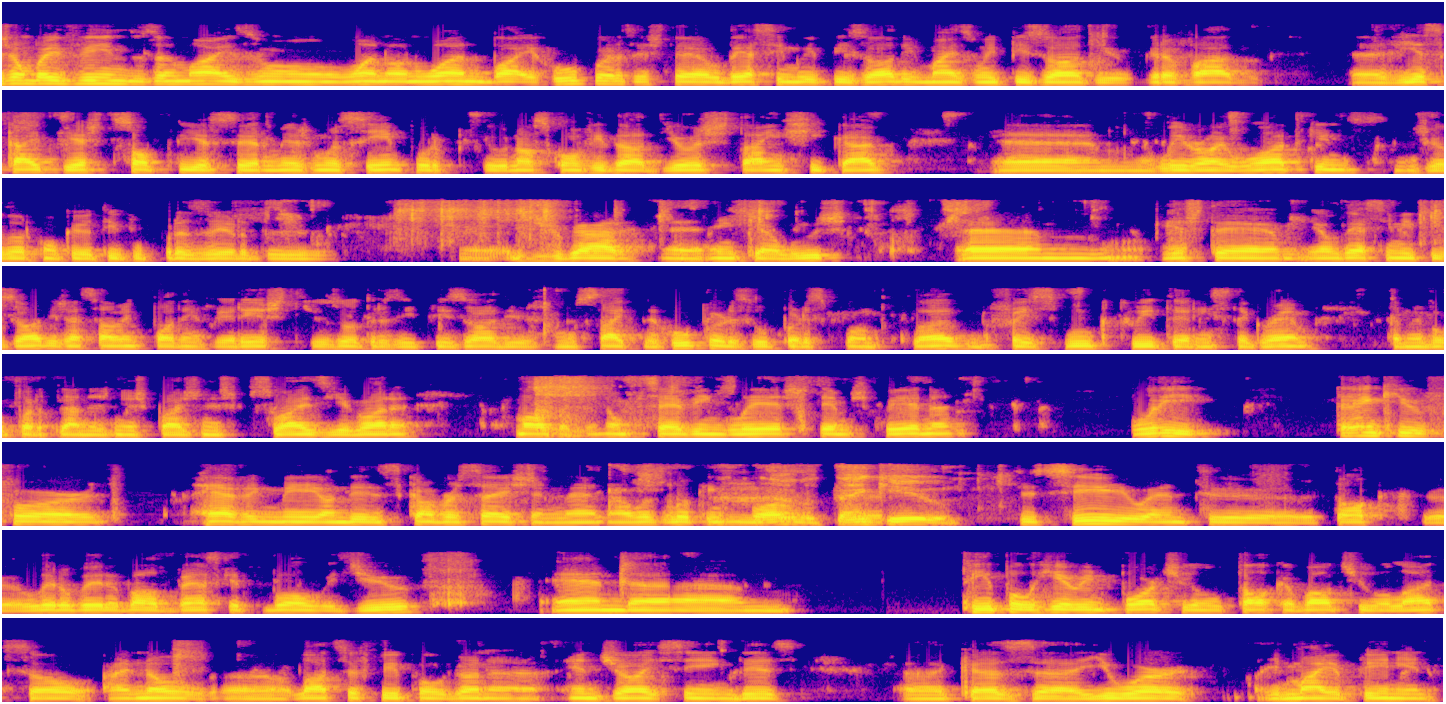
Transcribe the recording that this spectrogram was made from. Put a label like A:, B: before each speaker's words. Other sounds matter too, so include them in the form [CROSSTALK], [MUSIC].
A: Sejam bem-vindos a mais um One on One by Hoopers. Este é o décimo episódio, mais um episódio gravado uh, via Skype. Este só podia ser mesmo assim, porque o nosso convidado de hoje está em Chicago, um, ehm, Leroy Watkins, um jogador com quem eu tive o prazer de, eh, de jogar uh, em Queluz. Um, ehm, este é, é, o décimo episódio. Já sabem que podem ver este e os outros episódios no site da Hoopers, hoopers.club, no Facebook, Twitter, Instagram também vou partilhar nas minhas páginas pessoais. E agora, malta, quem não percebe inglês, temos pena. Lee, thank you for having me on this conversation, man. I was looking forward. No,
B: thank to, you.
A: To see you and to talk a little bit about basketball with you. And um, people here in Portugal talk about you a lot, so I know uh, lots of people are gonna enjoy seeing this because uh, uh, you were, in my opinion,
